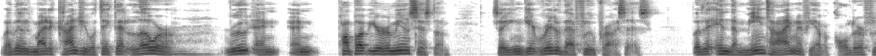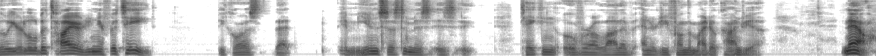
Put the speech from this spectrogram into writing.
well, the mitochondria will take that lower route and and pump up your immune system, so you can get rid of that flu process. But in the meantime, if you have a cold or a flu, you're a little bit tired and you're fatigued because that immune system is is eh, taking over a lot of energy from the mitochondria. Now,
